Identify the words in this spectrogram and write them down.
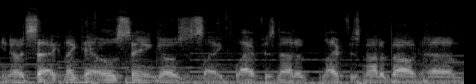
You know, it's like, like that old saying goes. It's like life is not a life is not about um,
